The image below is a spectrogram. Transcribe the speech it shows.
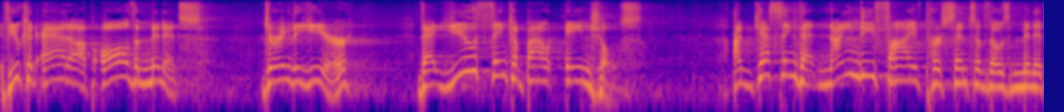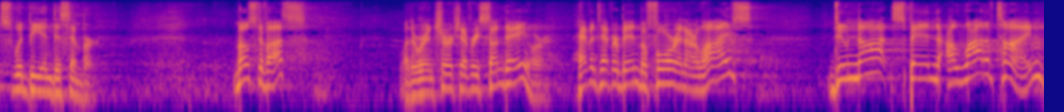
If you could add up all the minutes during the year that you think about angels, I'm guessing that 95% of those minutes would be in December. Most of us, whether we're in church every Sunday or haven't ever been before in our lives, do not spend a lot of time,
